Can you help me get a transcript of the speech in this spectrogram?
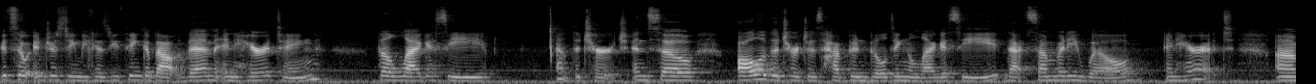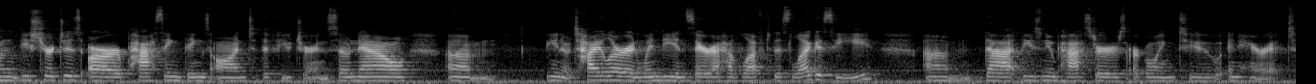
it's so interesting because you think about them inheriting the legacy of the church. And so all of the churches have been building a legacy that somebody will inherit. Um, these churches are passing things on to the future. And so now, um, you know, Tyler and Wendy and Sarah have left this legacy um, that these new pastors are going to inherit.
